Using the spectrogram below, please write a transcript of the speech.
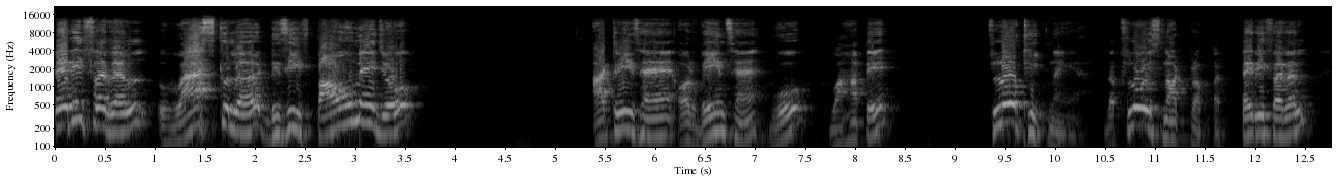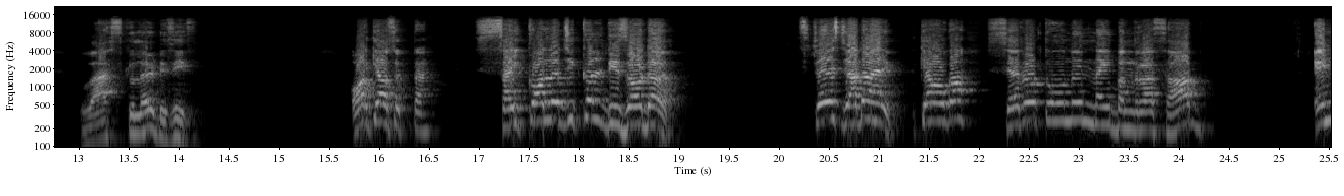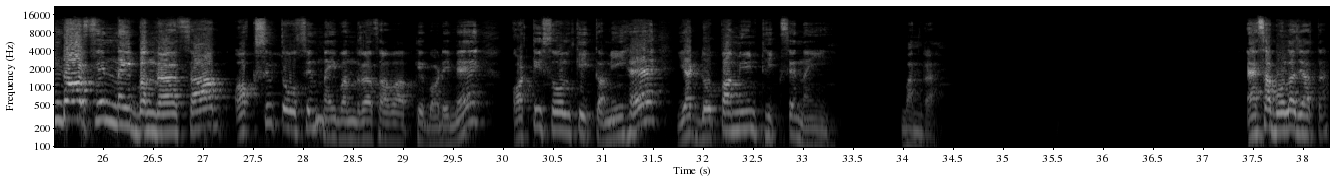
peripheral vascular disease पाओ में जो आर्टरीज हैं और वेन्स हैं, वो वहाँ पे फ्लो ठीक नहीं है। The flow is not proper peripheral vascular disease और क्या हो सकता है? साइकोलॉजिकल डिसऑर्डर स्ट्रेस ज़्यादा है, क्या होगा? सेरोटोनिन नहीं बन रहा साहब। एंडोर्फिन नहीं बन रहा साहब। ऑक्सीटोसिन नहीं बन रहा साहब आपके बॉडी में। कॉर्टिसोल की कमी है या डोपामीन ठीक से नहीं बन रहा। ऐसा बोला जाता।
